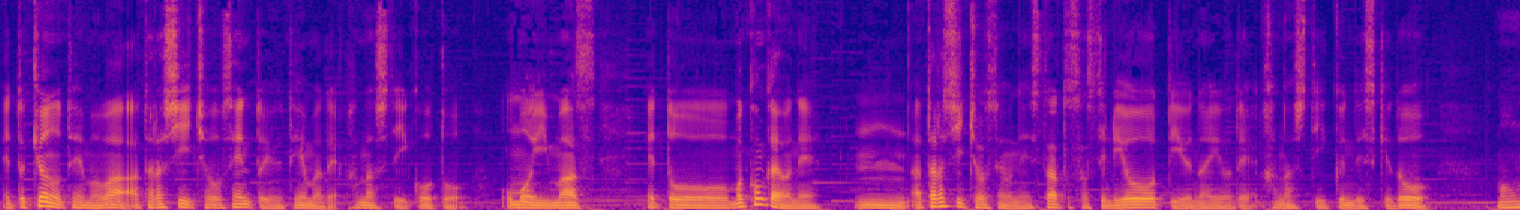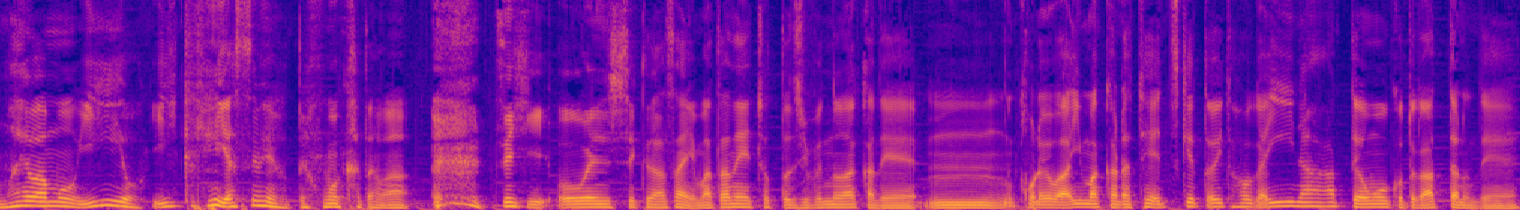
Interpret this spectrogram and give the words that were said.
えっと今日のテーマは新しい挑戦というテーマで話していこうと思います。えっと、まあ、今回はねうん新しい挑戦をねスタートさせるよっていう内容で話していくんですけど、まあ、お前はもういいよいい加減休めよって思う方は ぜひ応援してください。またねちょっと自分の中でうんこれは今から手つけといた方がいいなって思うことがあったので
